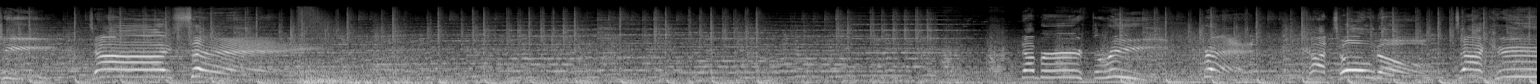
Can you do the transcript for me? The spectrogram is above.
Yoshi Daisei! Number three, Red Katono Taku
